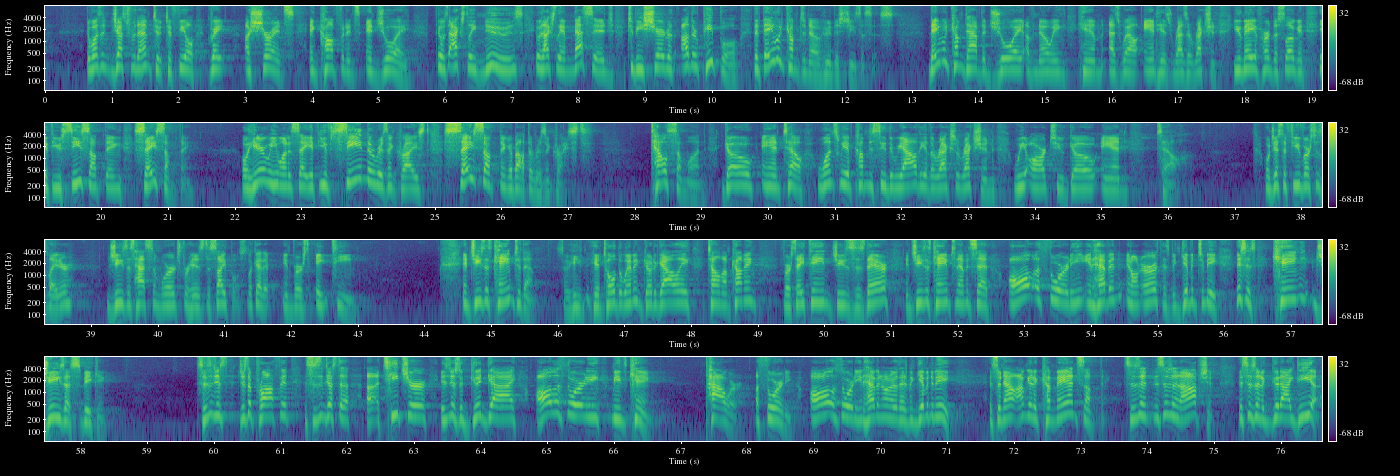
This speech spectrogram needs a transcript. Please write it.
It wasn't just for them to, to feel great assurance and confidence and joy. It was actually news, it was actually a message to be shared with other people that they would come to know who this Jesus is. They would come to have the joy of knowing him as well and his resurrection. You may have heard the slogan if you see something, say something. Well, here we want to say if you've seen the risen Christ, say something about the risen Christ. Tell someone, go and tell. Once we have come to see the reality of the resurrection, we are to go and tell. Well, just a few verses later, Jesus has some words for his disciples. Look at it in verse 18. And Jesus came to them. So he, he had told the women, Go to Galilee, tell them I'm coming. Verse 18, Jesus is there. And Jesus came to them and said, All authority in heaven and on earth has been given to me. This is King Jesus speaking. This isn't just, just a prophet. This isn't just a, a teacher. This isn't just a good guy. All authority means king, power, authority. All authority in heaven and on earth has been given to me. And so now I'm going to command something. This isn't, this isn't an option. This isn't a good idea.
